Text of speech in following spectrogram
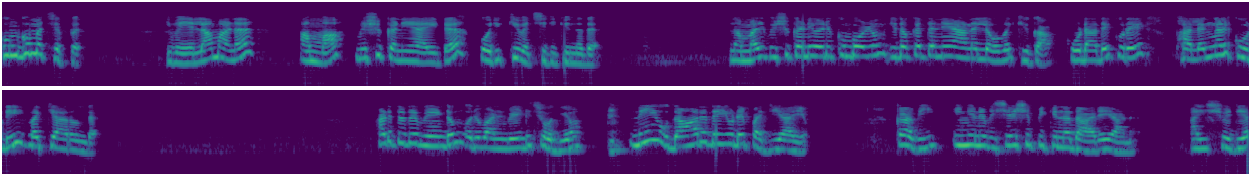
കുങ്കുമച്ചെപ്പ്. ഇവയെല്ലാമാണ് അമ്മ വിഷുക്കണിയായിട്ട് ഒരുക്കി വച്ചിരിക്കുന്നത്. നമ്മൾ വിഷുക്കണി ഒരുക്കുമ്പോഴും ഇതൊക്കെ തന്നെയാണല്ലോ വയ്ക്കുക. കൂടാതെ കുറെ ഫലങ്ങൾ കൂടി വയ്ക്കാറുണ്ട്. അടുത്തത് വീണ്ടും ഒരു വൺ വേഡ് ചോദ്യം. നീ ഉദാരതയുടെ പര്യായം. കവി ഇങ്ങനെ വിശേഷിപ്പിക്കുന്നത് ആരെയാണ്? ഐശ്വര്യ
